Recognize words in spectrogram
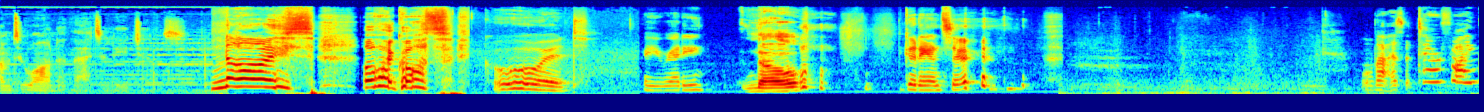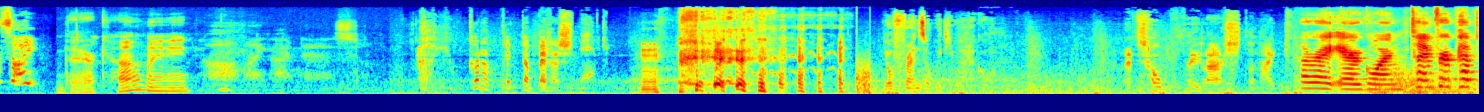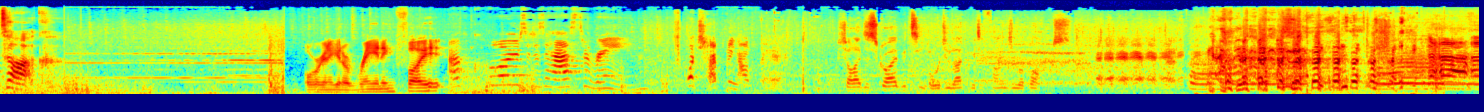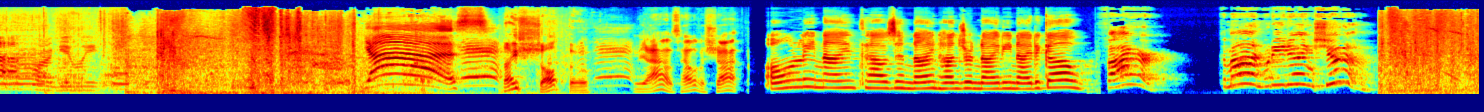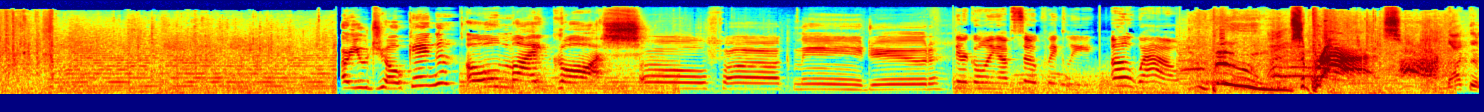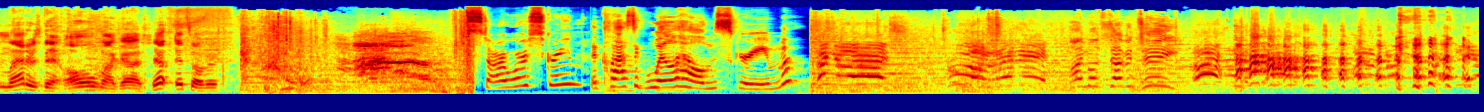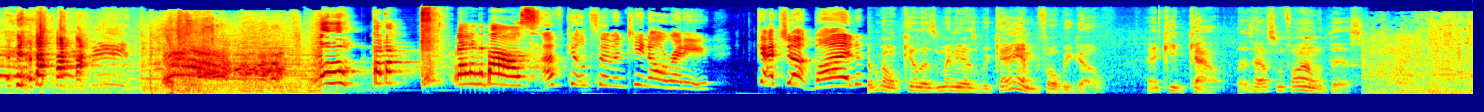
We come to honor that allegiance. Nice! Oh my god. Good. Are you ready? No. Good answer. Well, that is a terrifying sight. They're coming. Oh my goodness. Oh, you could have picked a better spot. Your friends are with you, Aragorn. Let's hope they last the night. Alright, Aragorn. Time for a pep talk. Oh, we're gonna get a raining fight. Of course, it just has to rain. What's happening out there? Shall I describe it to you, or would you like me to find you a box? Poor Gimli. Yes! Nice shot, though. Yeah, it was a hell of a shot. Only 9,999 to go. Fire! Come on, what are you doing? Shoot him! Are you joking? Oh my gosh. Oh, fuck me, dude. They're going up so quickly. Oh, wow. Boom! Surprise! Knock them ladders down. Oh my gosh. Yep, it's over. Star Wars scream? The classic Wilhelm scream. Legolas! Two already! I'm on 17! Oh! I've killed 17 already. Catch up, bud. We're gonna kill as many as we can before we go. And keep count. Let's have some fun with this.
